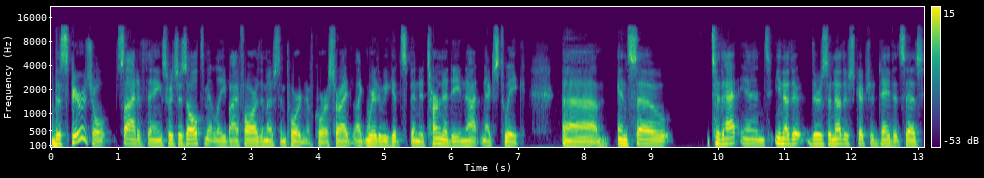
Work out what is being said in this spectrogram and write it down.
the spiritual side of things, which is ultimately by far the most important, of course, right? Like where do we get to spend eternity, not next week? Um, and so to that end, you know, there, there's another scripture today that says,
